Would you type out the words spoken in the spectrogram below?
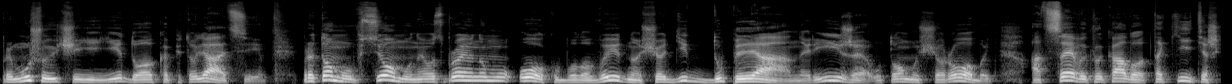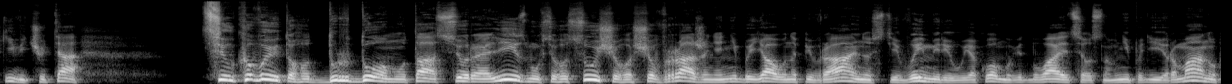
примушуючи її до капітуляції. При тому всьому неозброєному оку було видно, що дід дупля не ріже у тому, що робить, а це викликало такі тяжкі відчуття. Цілковитого дурдому та сюрреалізму всього сущого, що враження, ніби я у напівреальності, вимірі, у якому відбуваються основні події роману,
